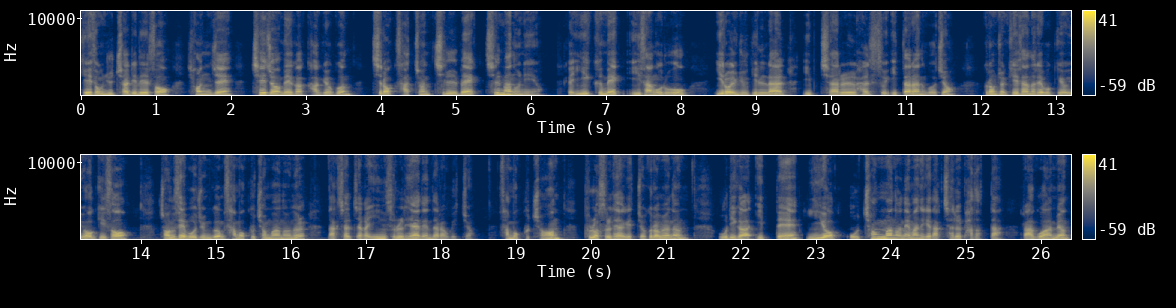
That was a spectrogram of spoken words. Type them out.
계속 유찰이 돼서 현재 최저 매각 가격은 7억 4,707만 원이에요. 그러니까 이 금액 이상으로 1월 6일 날 입찰을 할 수 있다라는 거죠. 그럼 좀 계산을 해볼게요. 여기서 전세 보증금 3억 9천만 원을 낙찰자가 인수를 해야 된다라고 했죠. 3억 9천 플러스를 해야겠죠. 그러면은 우리가 이때 2억 5천만 원에 만약에 낙찰을 받았다. 라고 하면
